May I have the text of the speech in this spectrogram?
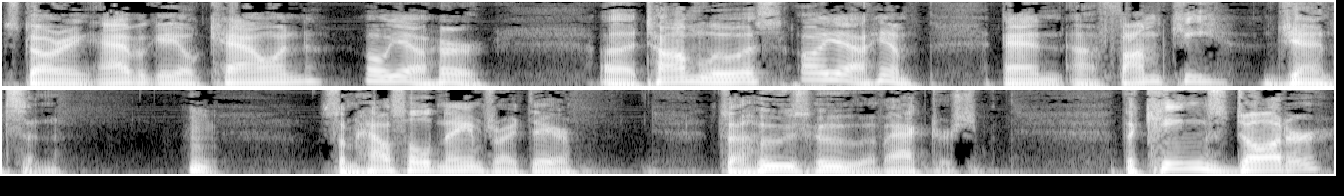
starring Abigail Cowen. Oh, yeah, her. Uh, Tom Lewis. Oh, yeah, him. And uh, Famke Janssen. Some household names right there. It's a who's who of actors. The King's Daughter,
